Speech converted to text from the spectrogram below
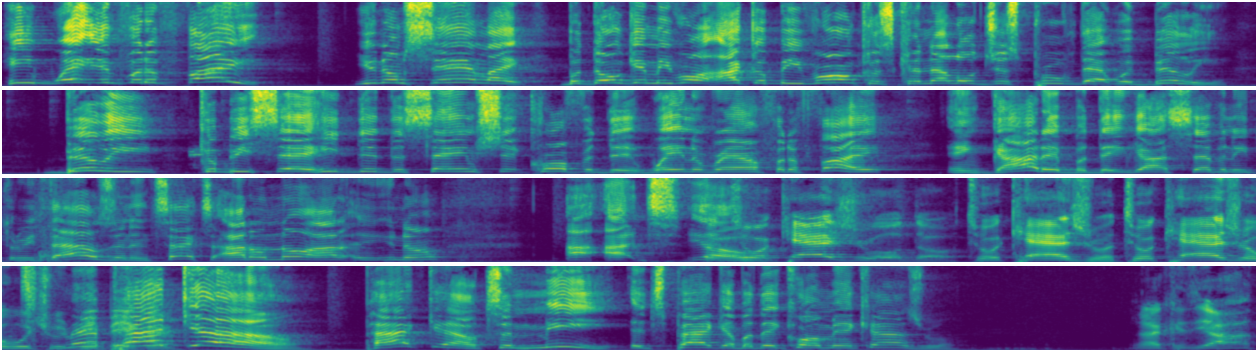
he waiting for the fight. You know what I'm saying? Like, but don't get me wrong. I could be wrong because Canelo just proved that with Billy. Billy could be said he did the same shit Crawford did, waiting around for the fight and got it, but they got seventy three thousand in Texas. I don't know. I you know. I, I yo. So to a casual though, to a casual, to a casual, which would Man, be bigger? Pacquiao. Pacquiao. To me, it's Pacquiao, but they call me a casual. Like, cause y'all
